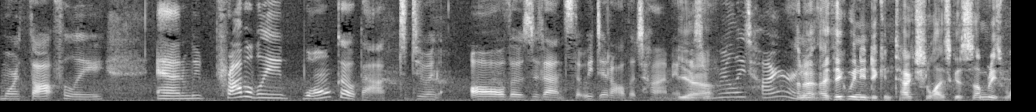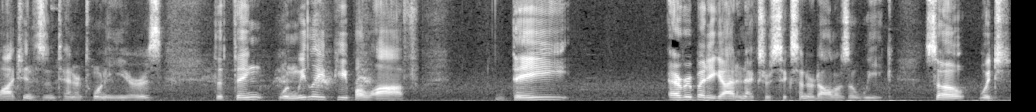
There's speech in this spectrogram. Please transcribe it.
more thoughtfully and we probably won't go back to doing all those events that we did all the time it Yeah. was really tiring And I, I think we need to contextualize because somebody's watching this in 10 or 20 years. The thing, when we laid people off, they, everybody got an extra $600 a week. So, which,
